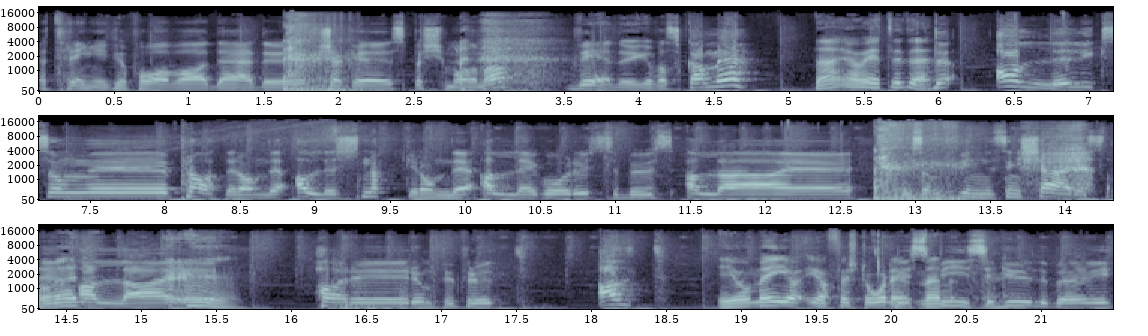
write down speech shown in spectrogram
Jag tränger inte på vad det är du försöker spörsmåla mig. Vet du inte vad skam är? Nej, jag vet inte. Det, alla liksom eh, pratar om det, alla snackar om det, alla går russebus, alla eh, liksom finner sin men- alla eh, har eh, rumpeprutt. Allt! Jo men jag, jag förstår det. Det men... spiser guleböj.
